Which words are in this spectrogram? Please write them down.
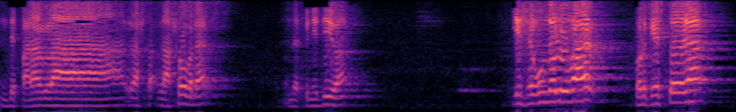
de parar la- las, las obras, en definitiva. Y en segundo lugar, porque esto era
